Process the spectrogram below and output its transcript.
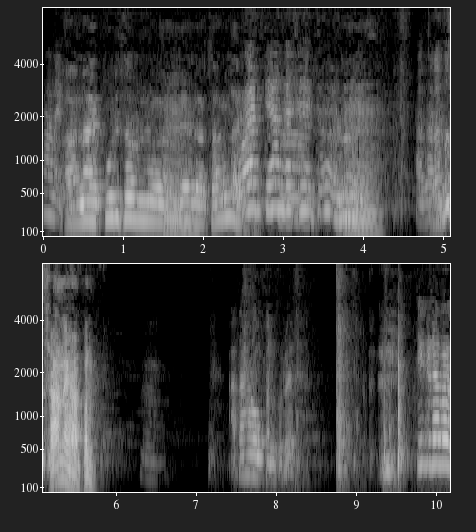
छान आहे. नाही पुढचं चांगलं. हा झाला दुसरा छान आहे हा पण. आता हा ओपन करूयात. तिकडे बघ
